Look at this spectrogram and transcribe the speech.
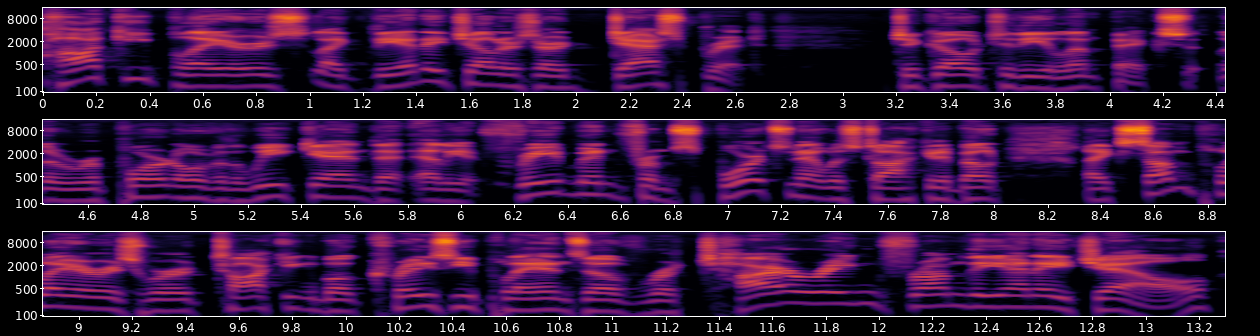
hockey players like the NHLers are desperate to go to the Olympics. The report over the weekend that Elliotte Friedman from Sportsnet was talking about, like some players were talking about crazy plans of retiring from the NHL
